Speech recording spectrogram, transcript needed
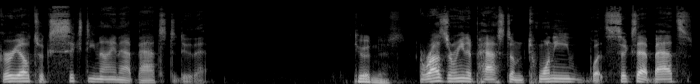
Gurriel took 69 at bats to do that. goodness. Arozarena passed him 20, what, six at bats?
